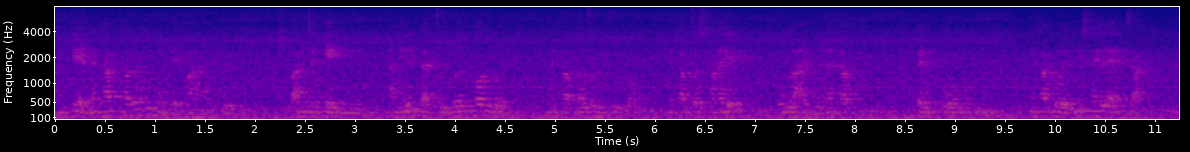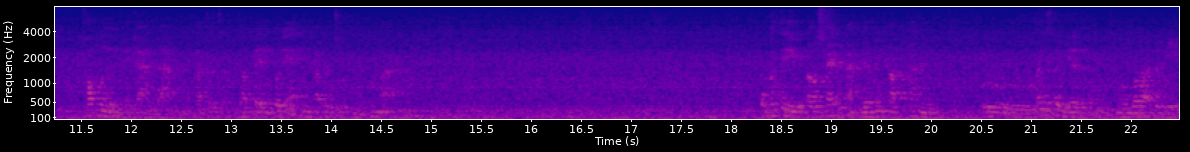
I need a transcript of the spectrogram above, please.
สังเกตนะครับเท่าที่ผมเห็นมาคือ ปันจะเก่งอันนี้ตั้งแต่จุดเริ่มต้นเลยนะครับเราจะมีจุดลงนะครับจะใช้หัวไหล่นะครับ เป็นตัวนะครับโดยไม่ใช้แรงจากข้อมือในการดันนะครับจะจะเป็นตัวนี้นะครับเป็นจุดขึ้นมา ปกติเราใช้น้ำหนักเยอะไหมครับท่านอืมไม่ค่อยเยอะครับเพราะว่าเดี๋ยวนี้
